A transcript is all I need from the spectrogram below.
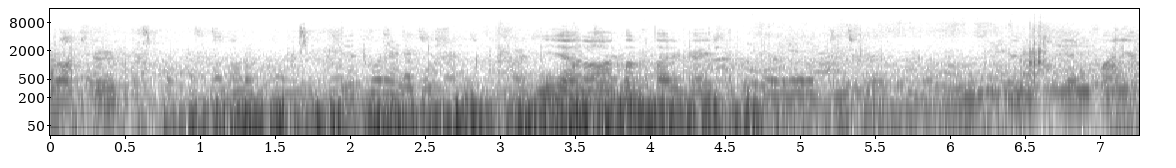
Здравствуйте. Не, ну там старенькая еще. Я не- Я не поеду.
